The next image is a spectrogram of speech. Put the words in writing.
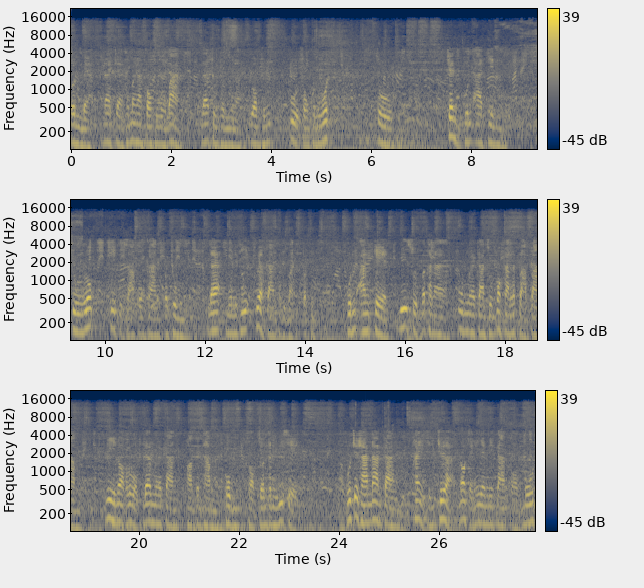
ต้นแบบได้แก่สำนักงานกองทุนหมู่บ้าน และชุมชนเมืองรวมถึงผู้ทรงคุณวุฒิสู่ เช่นคุณอาจิน จุงลบที่ปรึกษาโครงการประชุม และมูลนิธิเพื่อการปฏิบัติปฏิคุณอังเกต วิสุทธิวัฒนาผู้อำนวยการศูนย์ป้องกันและปราบปรามหนี้นอกระบบและอำนวยการความเป็นธรรมกรมสอบสวนคดีพิเศษ ผู้เชี่ยวชาญด้านการ ให้สินเชื่อ นอกจากนี้ยังมีการออกบูธ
